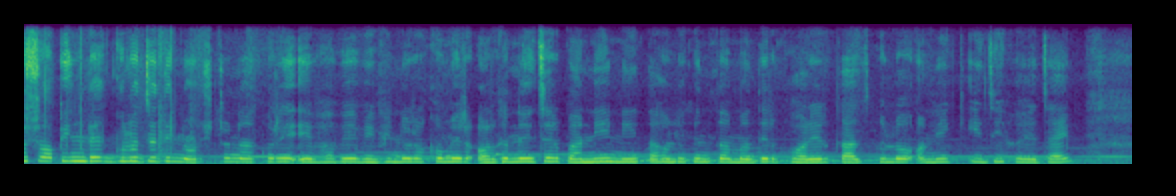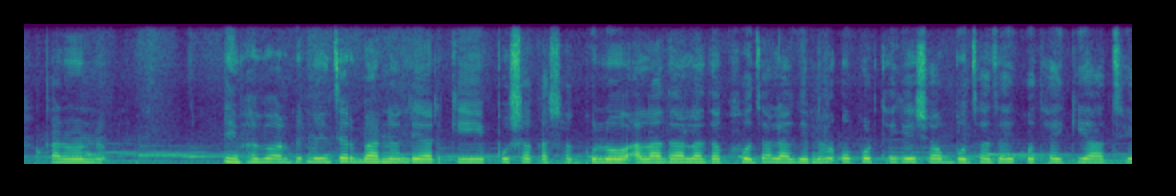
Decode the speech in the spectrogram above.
তো শপিং ব্যাগগুলো যদি নষ্ট না করে এভাবে বিভিন্ন রকমের অর্গানাইজার বানিয়ে নিই, তাহলে কিন্তু আমাদের ঘরের কাজগুলো অনেক ইজি হয়ে যায়। কারণ এইভাবে অর্গানাইজার বানালে আর কি পোশাক আশাকগুলো আলাদা আলাদা খোঁজা লাগে না। উপর থেকে সব বোঝা যায় কোথায় কি আছে।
